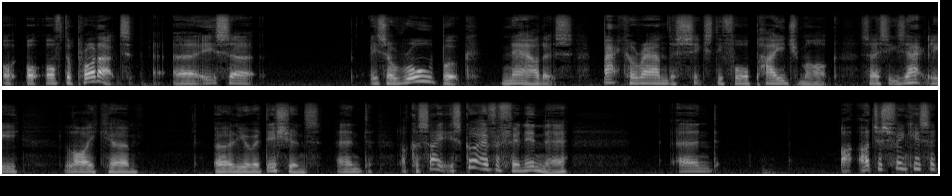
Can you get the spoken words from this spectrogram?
of, of the product. Uh, it's a it's a rule book now that's back around the 64 page mark, so it's exactly like um, earlier editions. And like I say, it's got everything in there, and I, I just think it's a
